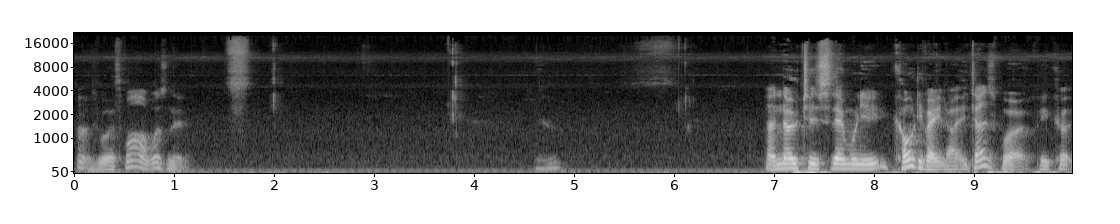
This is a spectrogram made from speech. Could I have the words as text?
That was worthwhile, wasn't it? Yeah. And notice then when you cultivate like it does work because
